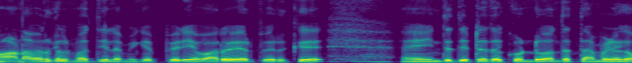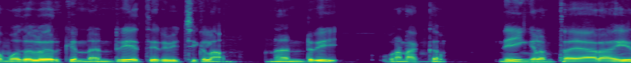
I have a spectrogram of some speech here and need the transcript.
மாணவர்கள் மத்தியில் மிகப்பெரிய வரவேற்பு இருக்குது இந்த திட்டத்தை கொண்டு வந்த தமிழக முதல்வருக்கு நன்றியை தெரிவிச்சுக்கலாம். நன்றி வணக்கம். நீங்களும் தயாராக இருங்க.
